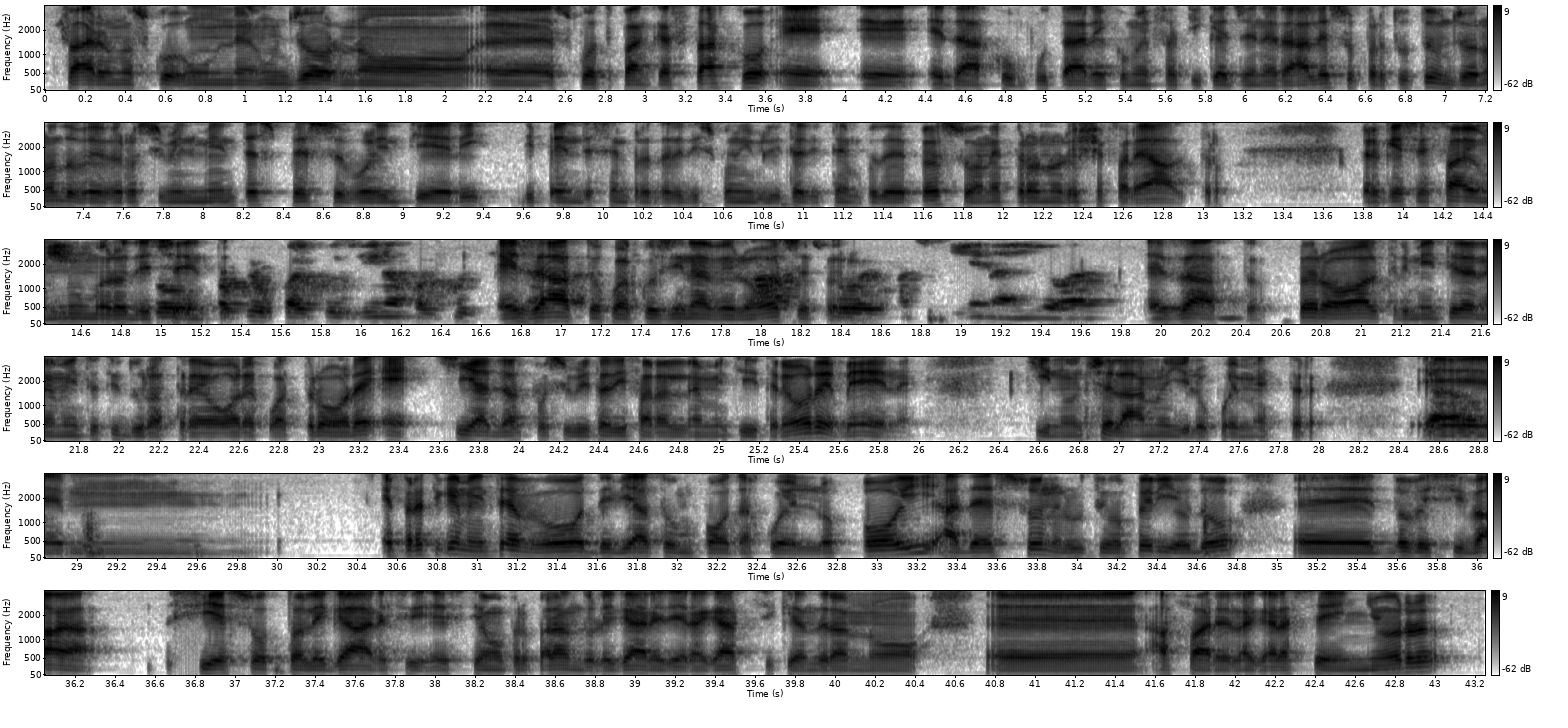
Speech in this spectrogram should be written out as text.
fare squ- un, un, giorno eh, squat panca stacco è, è, è, da computare come fatica generale, soprattutto un giorno dove verosimilmente spesso e volentieri, dipende sempre dalle disponibilità di tempo delle persone, però non riesci a fare altro. Perché se fai sì, un numero decente... Proprio qualcosina, qualcosina. Esatto, qualcosina veloce. Però. Una schiena io, eh. Esatto, però altrimenti l'allenamento ti dura 3 ore, 4 ore e chi ha la possibilità di fare allenamenti di 3 ore, bene. Chi non ce l'ha non glielo puoi mettere. Ehm e praticamente avevo deviato un po' da quello. Poi adesso nell'ultimo periodo eh, dove si va si è sotto alle gare, stiamo preparando le gare dei ragazzi che andranno eh, a fare la gara senior,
